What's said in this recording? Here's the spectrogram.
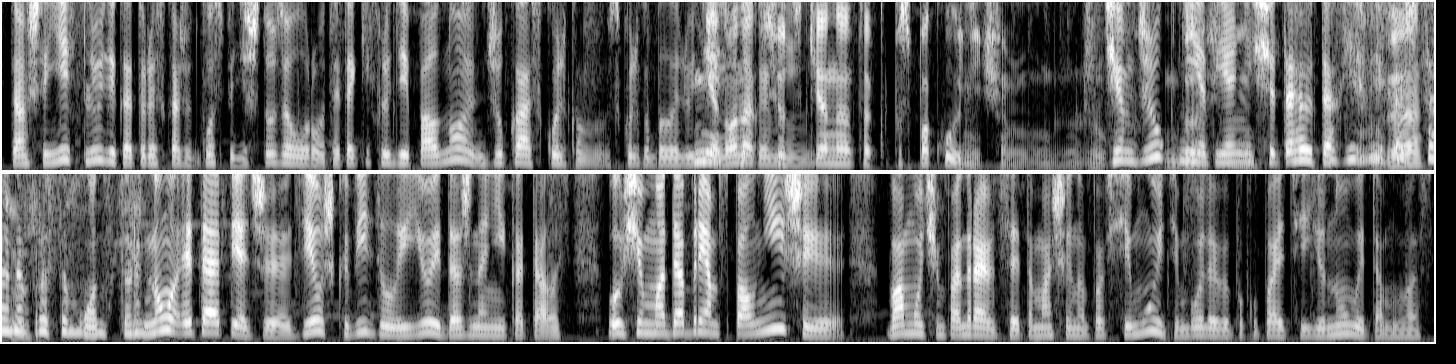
Потому что есть люди, которые скажут, господи, что за урод? И таких людей полно. Джука сколько, сколько было людей, Не, но ну она все-таки она так поспокойнее, чем Джук. Чем Джук? Да, нет, я нет. не считаю так. Я, мне да, кажется, тоже. она просто монстр. Но это, опять же, девушка видела ее и даже на ней каталась. В общем, одобрям с полнейшей. Вам очень понравится эта машина по всему, и тем более вы покупаете ее новый, там у вас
